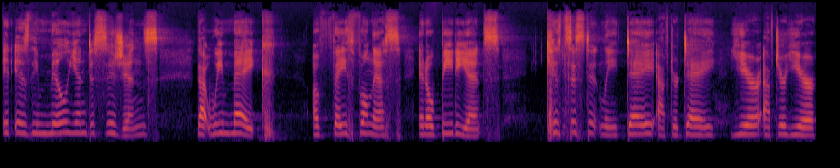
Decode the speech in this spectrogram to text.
It is the million decisions that we make of faithfulness and obedience consistently, day after day, year after year,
